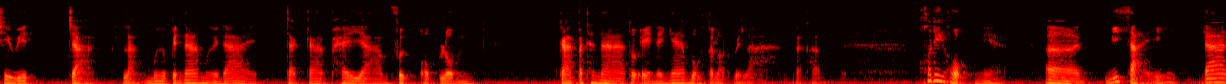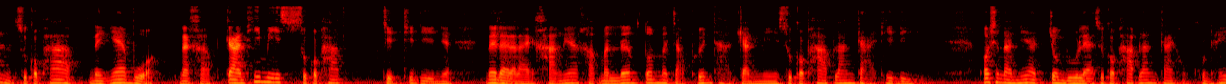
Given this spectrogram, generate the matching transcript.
ชีวิตจากหลังมือเป็นหน้ามือได้ จากการพยายามฝึกอบรม การพัฒนาตัวเองในแง่บวกตลอดเวลานะครับ ข้อที่ 6 เนี่ยนิสัย ด้านสุขภาพในแง่บวกนะครับ การที่มีสุขภาพจิตที่ดีเนี่ยในหลาย ๆ ครั้งเนี่ยครับมันเริ่มต้นมาจากพื้นฐานการมีสุขภาพร่างกายที่ดี เพราะฉะนั้นเนี่ยจงดูแลสุขภาพร่างกายของคุณให้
